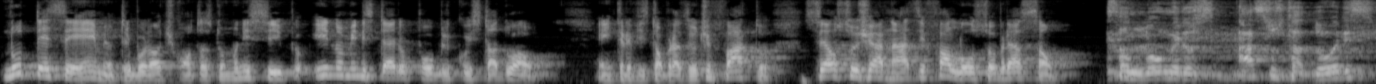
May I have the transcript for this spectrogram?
no TCM, o Tribunal de Contas do município, e no Ministério Público Estadual. Em entrevista ao Brasil de Fato, Celso Gianazzi falou sobre a ação. São números assustadores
